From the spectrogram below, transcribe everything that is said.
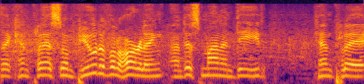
they can play some beautiful hurling. And this man indeed can play.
